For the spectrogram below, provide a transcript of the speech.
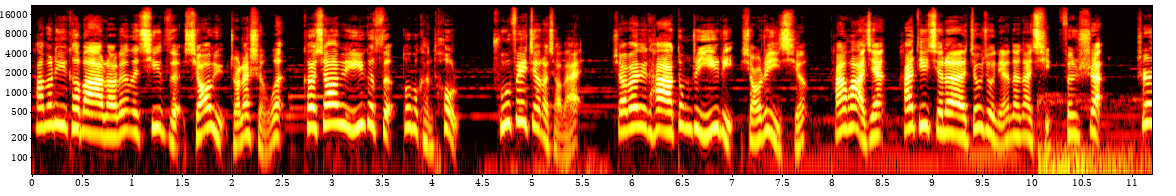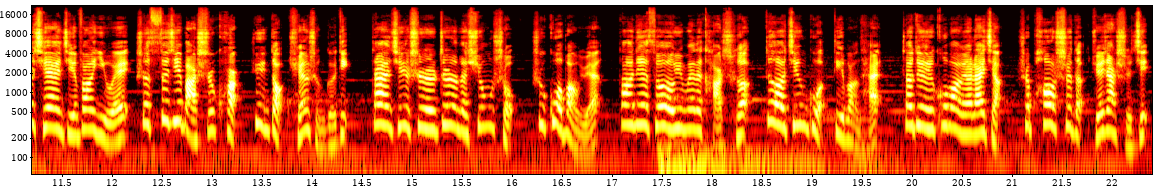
他们立刻把老梁的妻子小雨找来审问，可小雨一个字都不肯透露，除非见到小白。小白对他动之以理，晓之以情，谈话间还提起了九九年的那起分尸案。之前警方以为是司机把石块运到全省各地，但其实真正的凶手是过磅员。当年所有运煤的卡车都要经过地磅台，这对于过磅员来讲是抛尸的绝佳时机。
